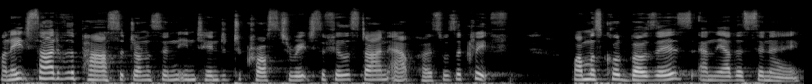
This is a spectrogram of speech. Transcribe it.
On each side of the pass that Jonathan intended to cross to reach the Philistine outpost was a cliff. One was called Bozez and the other Seneh.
